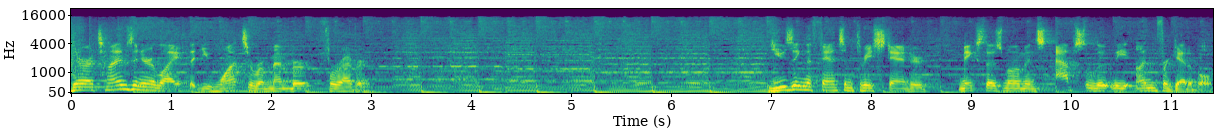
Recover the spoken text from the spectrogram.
There are times in your life that you want to remember forever. Using the Phantom 3 standard makes those moments absolutely unforgettable.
